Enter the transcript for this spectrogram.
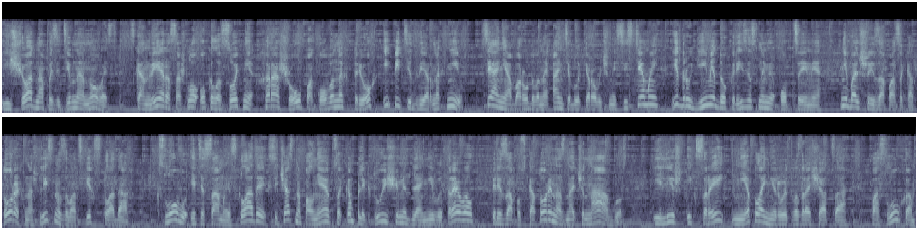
Еще одна позитивная новость. С конвейера сошло около сотни хорошо упакованных трех- и пятидверных Нив. Все они оборудованы антиблокировочной системой и другими докризисными опциями, небольшие запасы которых нашлись на заводских складах. К слову, эти самые склады сейчас наполняются комплектующими для Нивы Travel, перезапуск которой назначен на август. И лишь X-Ray не планирует возвращаться. По слухам,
